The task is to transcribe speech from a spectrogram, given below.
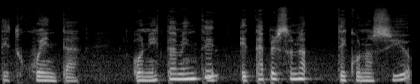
de tu cuenta. Honestamente, ¿esta persona te conoció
